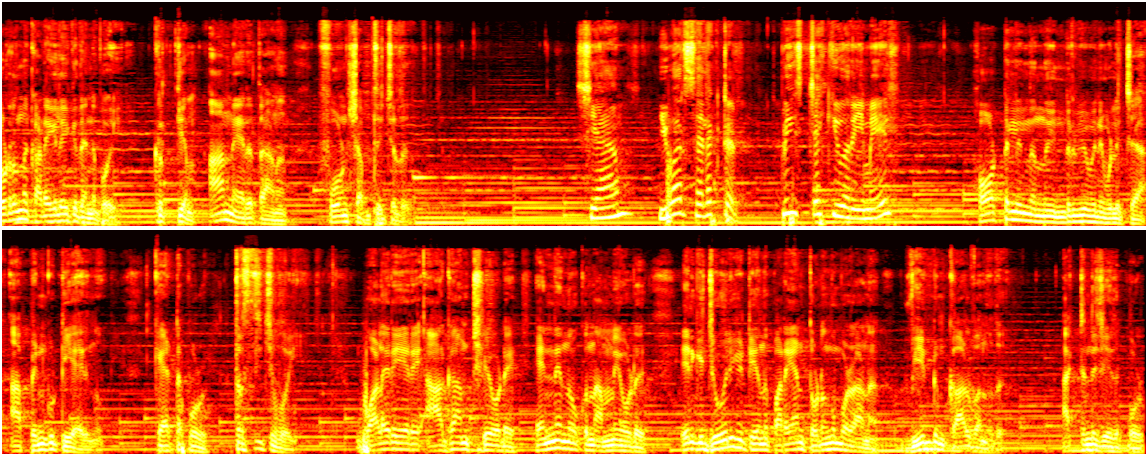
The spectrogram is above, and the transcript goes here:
തുടർന്ന് കടയിലേക്ക് തന്നെ പോയി. കൃത്യം ആ നേരത്താണ് ഫോൺ ശബ്ദിച്ചത്. Shyam you are selected please check your email ഹോട്ടലിൽ നിന്ന് ഇന്റർവ്യൂവിന് വിളിച്ച ആ പെൺകുട്ടിയായിരുന്നു. കേട്ടപ്പോൾ ത്രസിച്ചുപോയി വളരെയേറെ ആകാംക്ഷയോടെ എന്നെ നോക്കുന്ന അമ്മയോട് എനിക്ക് ജോലി കിട്ടിയെന്ന് പറയാൻ തുടങ്ങുമ്പോഴാണ് വീണ്ടും കാൾ വന്നത്. അറ്റൻഡ് ചെയ്തപ്പോൾ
